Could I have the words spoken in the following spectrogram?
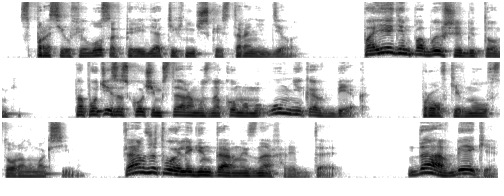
– спросил философ, перейдя к технической стороне дела. «Поедем по бывшей бетонке. По пути заскочим к старому знакомому умника в бег. Проф кивнул в сторону Максима. «Там же твой легендарный знахарь обитает». «Да, в Беке»,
